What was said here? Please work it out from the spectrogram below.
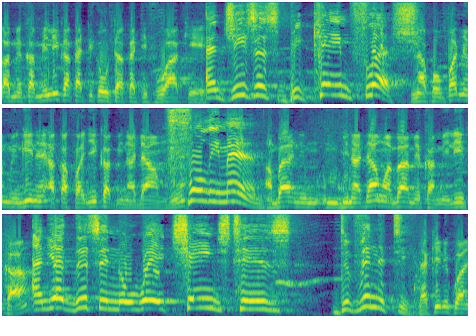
amekamilika katika utakatifu wake, And Jesus became flesh, na kwa upande mwingine akafanyika binadamu fully man. ambaye ni binadamu ambaye amekamilika, And yet this in no way changed his divinity. lakini kwa,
